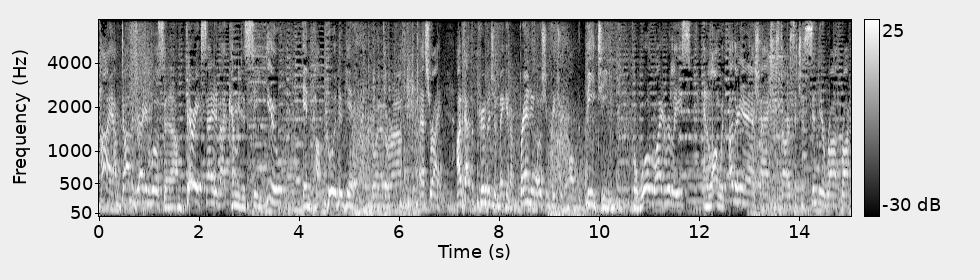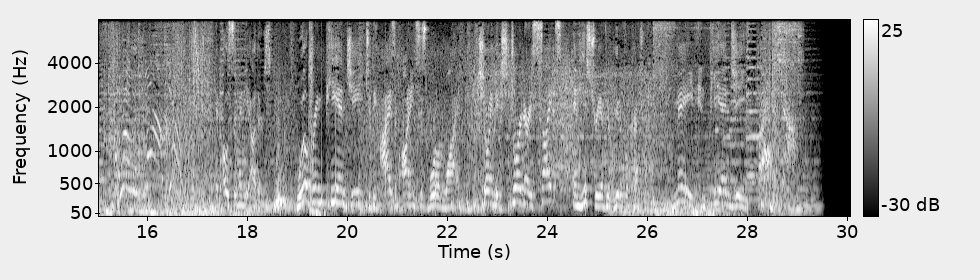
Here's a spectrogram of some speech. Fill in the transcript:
Hi, I'm Don the Dragon Wilson, and I'm very excited about coming to see you in Papua New Guinea. We're going another round? That's right. I've got the privilege of making a brand new motion picture called The B Team for worldwide release, and along with other international action stars such as Cynthia Rothrock and oh so many others. We'll bring PNG to the eyes of audiences worldwide, showing the extraordinary sights and history of your beautiful country. Made in PNG.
